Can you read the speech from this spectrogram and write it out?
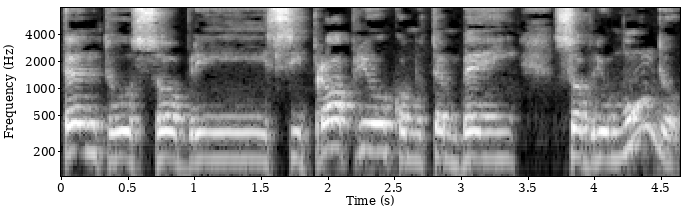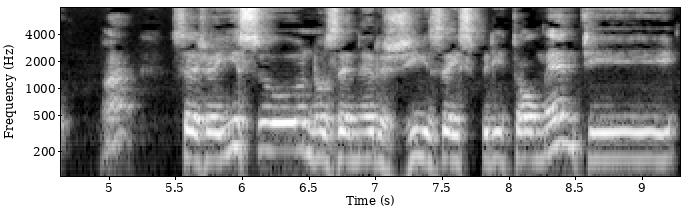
tanto sobre si próprio como também sobre o mundo. Não seja, isso nos energiza espiritualmente.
